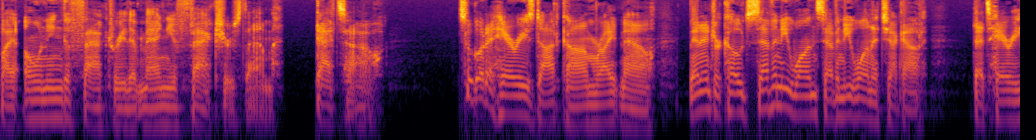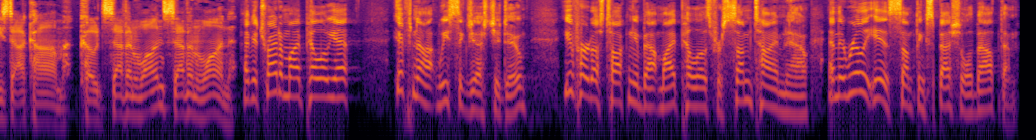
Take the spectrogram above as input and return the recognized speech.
By owning the factory that manufactures them. That's how. So go to harrys.com right now and enter code 7171 at checkout. That's harrys.com, code 7171. Have you tried a My Pillow yet? If not, we suggest you do. You've heard us talking about My Pillows for some time now, and there really is something special about them.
